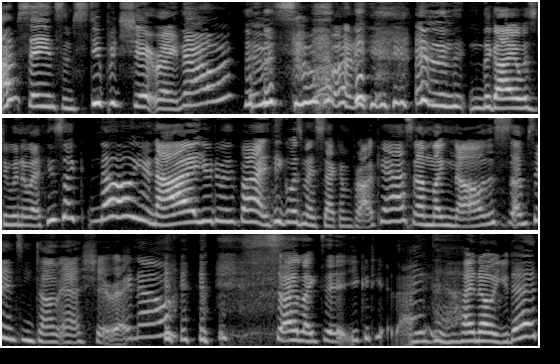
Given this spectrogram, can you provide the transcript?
I'm saying some stupid shit right now. It was so funny. and then the guy I was doing it with, he's like, No, you're not. You're doing fine. I think it was my second broadcast. And I'm like, No, this is, I'm saying some dumb ass shit right now. so I liked it. You could hear that. I know you did.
